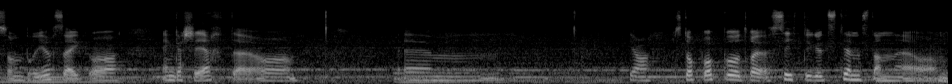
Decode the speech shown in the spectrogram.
som bryr seg og engasjerte og um, ja, stoppe opp og drøse etter gudstjenestene. Og,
